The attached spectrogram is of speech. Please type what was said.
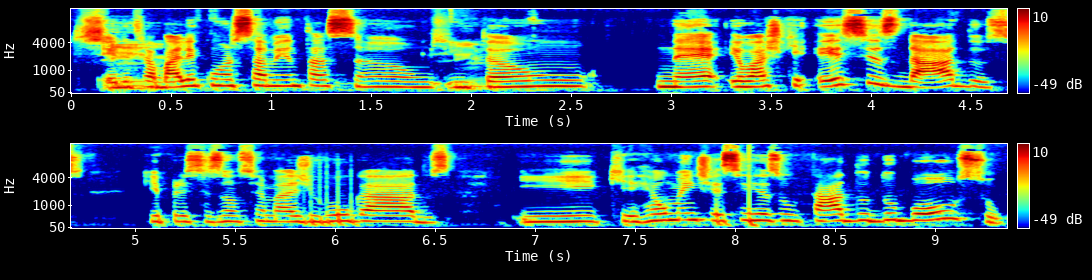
Sim. Ele trabalha com orçamentação. Sim. Então, né, eu acho que esses dados que precisam ser mais divulgados e que realmente esse resultado do bolso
